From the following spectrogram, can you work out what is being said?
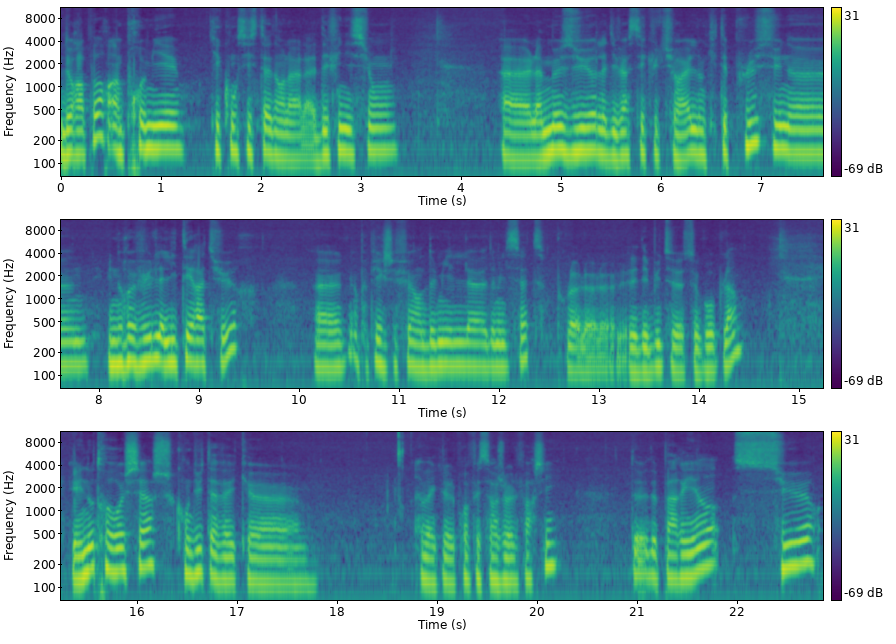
deux rapports. Un premier qui consistait dans la, définition, euh, la mesure de la diversité culturelle, donc qui était plus une, une revue de la littérature, un papier que j'ai fait en 2007 pour les débuts de ce, groupe-là. Et une autre recherche conduite avec, avec le professeur Joël Farchi de, Paris 1 sur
